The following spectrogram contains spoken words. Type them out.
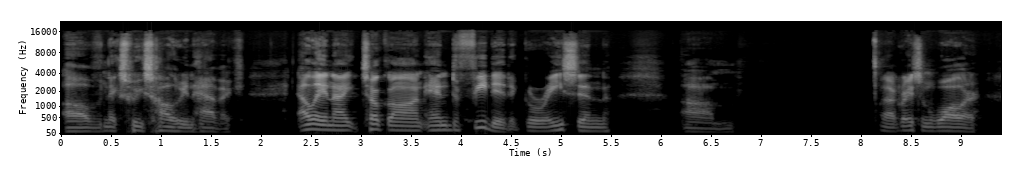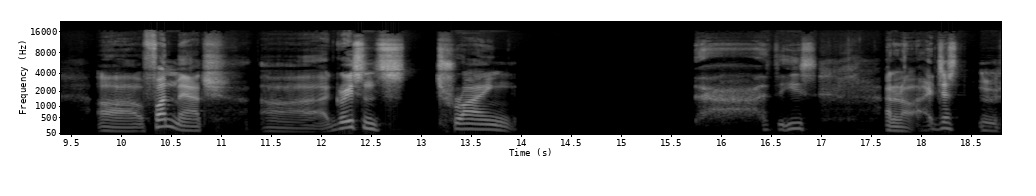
of next week's Halloween Havoc. LA Knight took on and defeated Grayson, um, uh, Grayson Waller. Uh, fun match. Uh, Grayson's trying. He's, I don't know. I just, mm,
